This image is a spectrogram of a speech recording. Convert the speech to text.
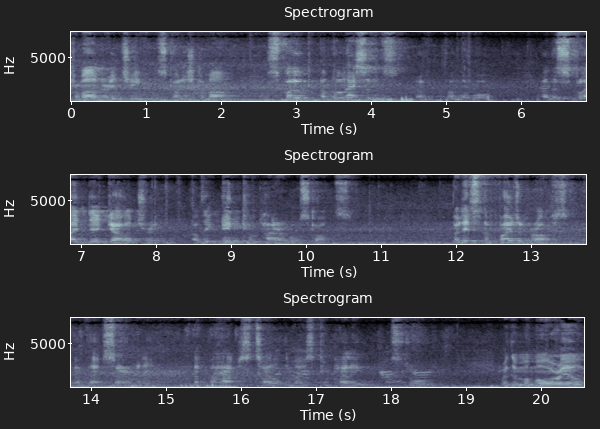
Commander-in-Chief of the Scottish Command, spoke of the lessons of, from the war and the splendid gallantry of the incomparable Scots. But it's the photographs of that ceremony that perhaps tell the most compelling story. With the memorial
